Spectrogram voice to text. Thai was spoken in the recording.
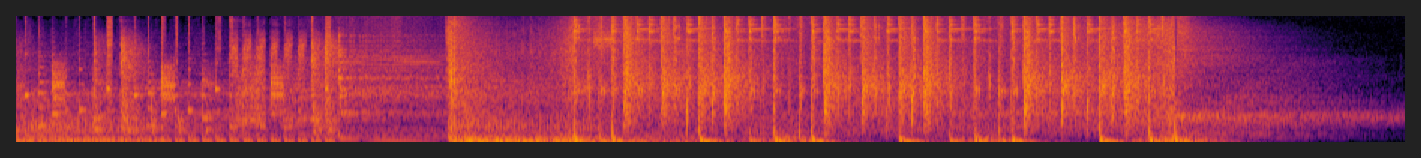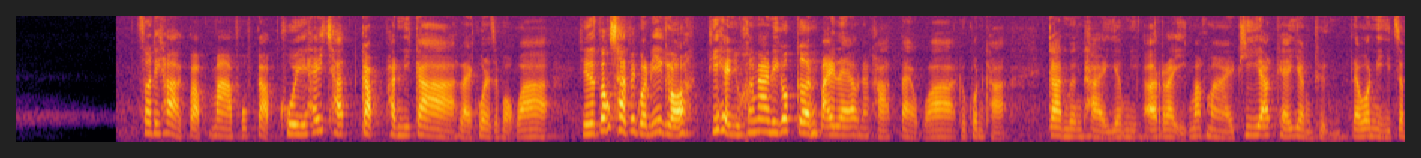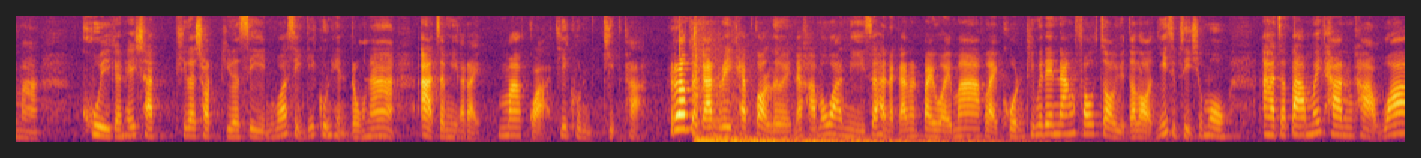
สวัสดีค่ะกลับมาพบกับคุยให้ชัดกับพันนิกา หลายคนอาจจะบอกว่ายังจะต้องชัดไปกว่านี้อีกเหรอ ที่เห็นอยู่ข้างหน้านี้ก็เกินไปแล้วนะคะ แต่ว่าทุกคนคะการเมืองไทยยังมีอะไรอีกมากมายที่ยากแท้อย่างถึง และวันนี้จะมา คุยกันให้ชัดทีละช็อตทีละซีน ว่าสิ่งที่คุณเห็นตรงหน้าอาจจะมีอะไรมากกว่าที่คุณคิดค่ะเริ่มจากการรีแคปก่อนเลยนะคะ เมื่อวานนี้สถานการณ์มันไปไวมาก หลายคนที่ไม่ได้นั่งเฝ้าจออยู่ตลอด 24 ชั่วโมง อาจจะตามไม่ทันค่ะว่า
